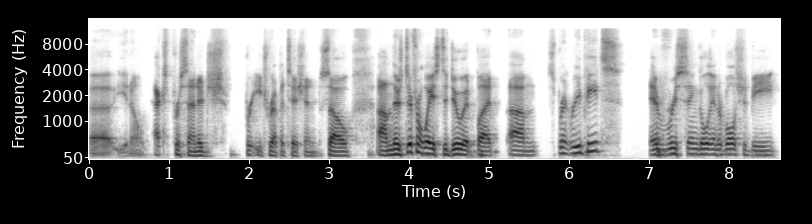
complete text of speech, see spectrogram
uh, you know, X percentage for each repetition. So um, there's different ways to do it, but um, sprint repeats, every single interval should be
